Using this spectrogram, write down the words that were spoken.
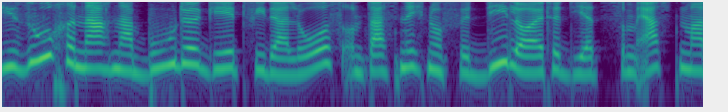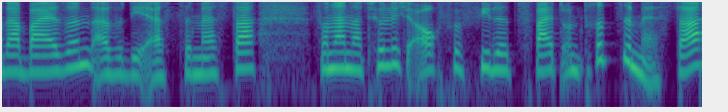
die Suche nach einer Bude geht wieder los und das nicht nur für die Leute, die jetzt zum ersten Mal dabei sind, also die Erstsemester, sondern natürlich auch für viele Zweit- und Drittsemester,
